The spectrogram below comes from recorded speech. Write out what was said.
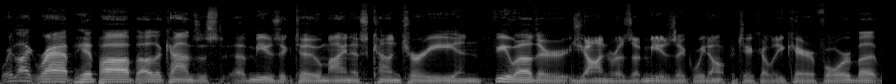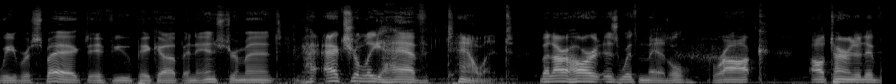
We like rap, hip hop, other kinds of, st- of music too, minus country and a few other genres of music we don't particularly care for, but we respect if you pick up an instrument, ha- actually have talent. But our heart is with metal, rock, alternative.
